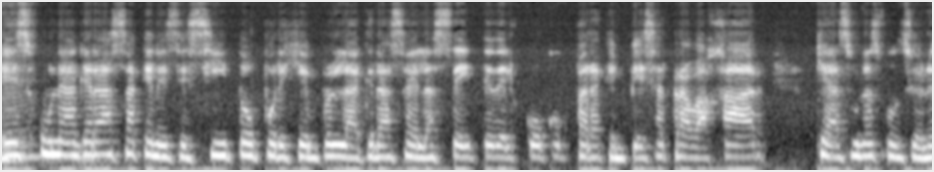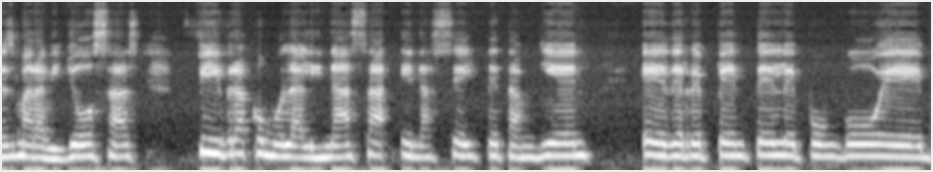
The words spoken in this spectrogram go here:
Es una grasa que necesito, por ejemplo, la grasa del aceite del coco para que empiece a trabajar, que hace unas funciones maravillosas, fibra como la linaza en aceite también, eh, de repente le pongo eh,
